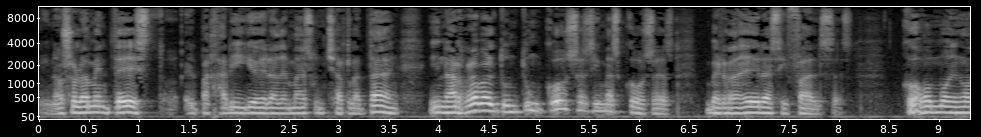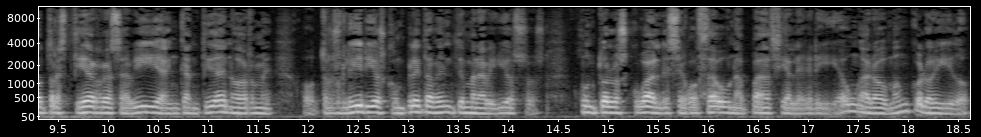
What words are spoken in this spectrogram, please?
Y no solamente esto, el pajarillo era además un charlatán y narraba al tuntún cosas y más cosas, verdaderas y falsas, como en otras tierras había en cantidad enorme otros lirios completamente maravillosos, junto a los cuales se gozaba una paz y alegría, un aroma, un colorido,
